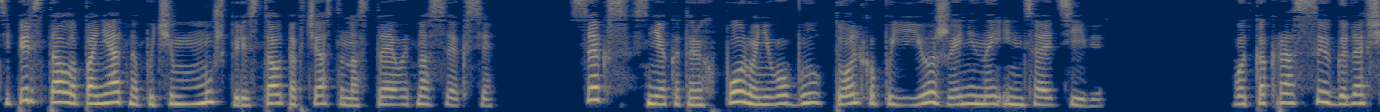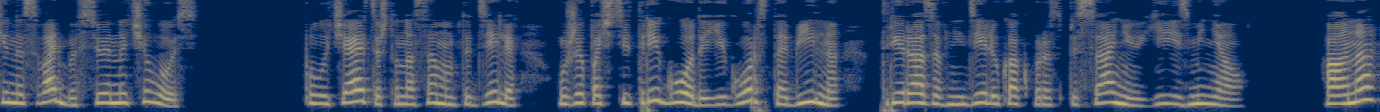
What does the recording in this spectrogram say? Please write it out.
Теперь стало понятно, почему муж перестал так часто настаивать на сексе. Секс с некоторых пор у него был только по ее Жениной инициативе. Вот как раз с их годовщины свадьбы все и началось. Получается, что на самом-то деле уже почти три года Егор стабильно, три раза в неделю, как по расписанию, ей изменял. А она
